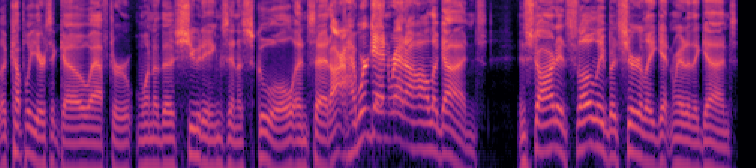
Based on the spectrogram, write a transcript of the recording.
a couple years ago after one of the shootings in a school and said, "All right, we're getting rid of all the guns." And started slowly but surely getting rid of the guns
